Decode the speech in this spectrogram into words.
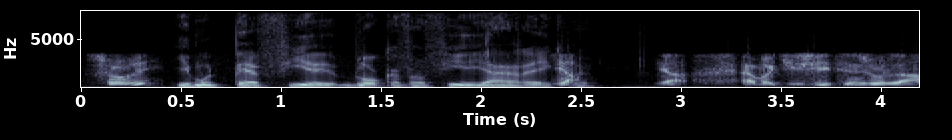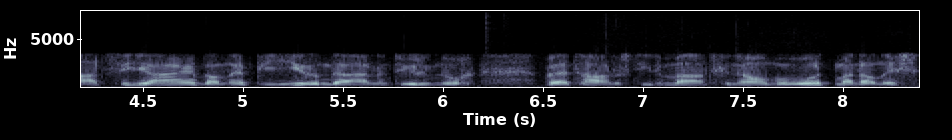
Sorry? Je moet per vier blokken van vier jaar rekenen. Ja. Ja, en wat je ziet in zo'n laatste jaar, dan heb je hier en daar natuurlijk nog wethouders die de maat genomen wordt. Maar dan is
